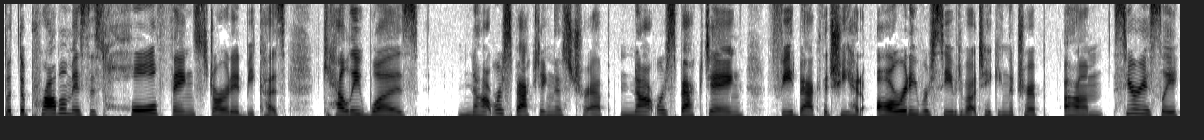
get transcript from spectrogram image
But the problem is this whole thing started because Kelly was not respecting this trip, not respecting feedback that she had already received about taking the trip um, seriously,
